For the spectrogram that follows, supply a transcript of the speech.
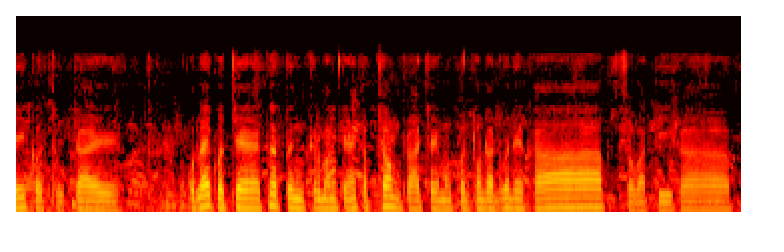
ต์กดถูกใจ กดไลค์กดแชร์เพื่อเป็นกำลังใจให้กับช่องปราชัยมงคลตนรันด้วยนะครับ สวัสดีครับ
